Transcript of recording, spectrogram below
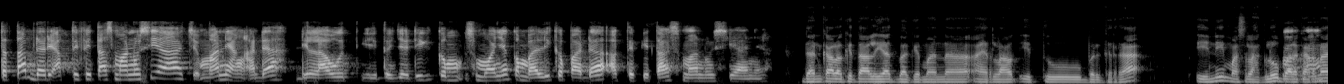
tetap dari aktivitas manusia, cuman yang ada di laut gitu. Jadi ke, semuanya kembali kepada aktivitas manusianya. Dan kalau kita lihat bagaimana air laut itu bergerak, ini masalah global uh -huh. karena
